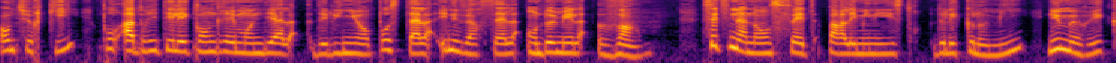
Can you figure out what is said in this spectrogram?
en Turquie, pour abriter les congrès mondiaux de l'Union postale universelle en 2020. C'est une annonce faite par les ministres de l'économie, numérique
